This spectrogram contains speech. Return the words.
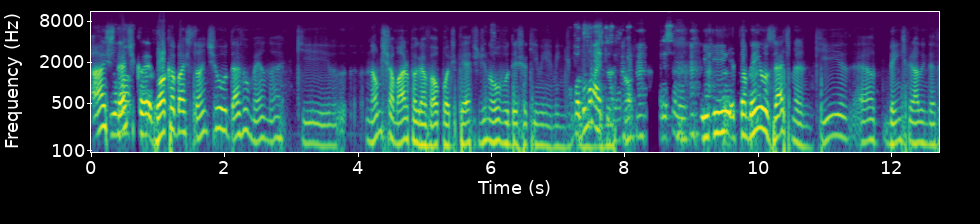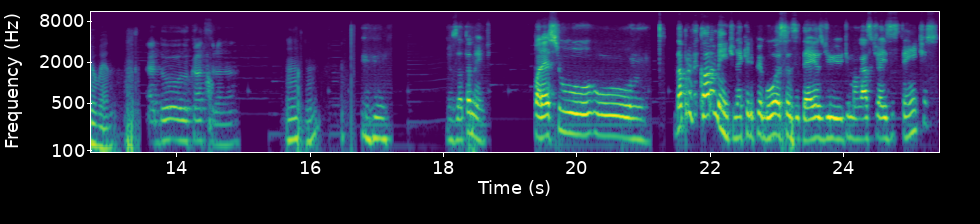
A estética uma... evoca bastante o Devilman, né? Que não me chamaram para gravar o podcast de novo, deixa aqui me, me Culpa do Maitos, né? E também o Zetman, que é bem inspirado em Devilman. É do, do Katsura, né? Uhum. Uhum. Exatamente parece o, o... Dá pra ver claramente, né, que ele pegou essas ideias de, de mangás já existentes,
